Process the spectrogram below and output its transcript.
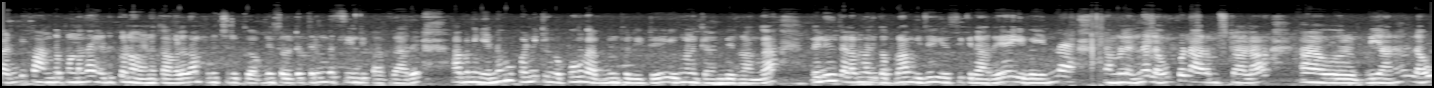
கண்டிப்பாக அந்த பொண்ணை தான் எடுக்கணும். எனக்கு அவளை தான் பிடிச்சிருக்கு அப்படின்னு சொல்லிட்டு திரும்ப சீண்டி பார்க்குறாரு அப்போ நீங்கள் என்னமோ பண்ணிக்கோங்க போங்க அப்படின்னு சொல்லிட்டு இவங்களும் கிளம்பிடுறாங்க. வெளியே கிளம்புனதுக்கப்புறம் விஜய் யோசிக்கிறாரு இவ என்ன? நம்மளை என்ன லவ் பண்ண ஆரம்பிச்சிட்டாளா? ஒரு இப்படியான லவ்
